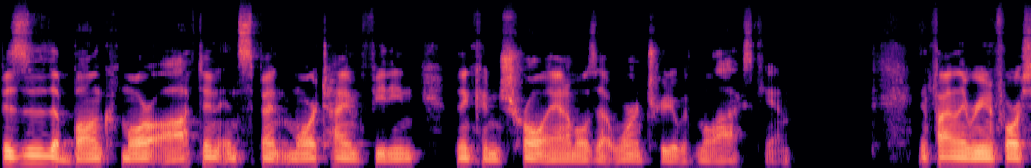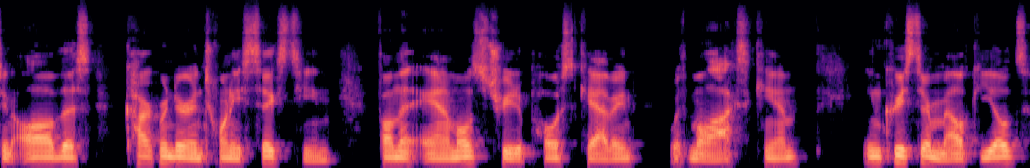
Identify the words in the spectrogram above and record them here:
visited the bunk more often and spent more time feeding than control animals that weren't treated with meloxicam. And finally, reinforcing all of this, Carpenter in 2016 found that animals treated post calving with meloxicam increased their milk yields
